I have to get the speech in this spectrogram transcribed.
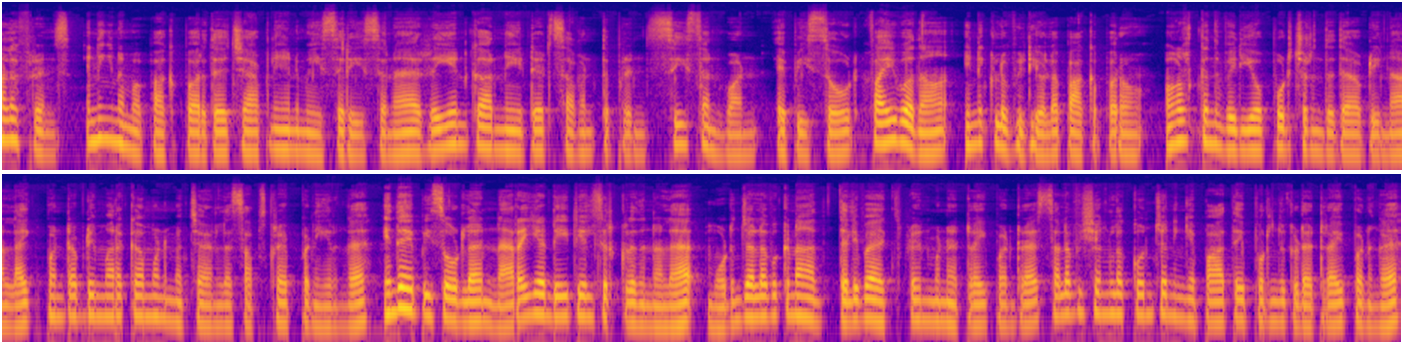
ஹலோ ஃப்ரெண்ட்ஸ் இன்றைக்கி நம்ம பார்க்க போகிறது ஜாப்பனி அனிமே சீரீஸான reincarnated seventh prince season one episode ஃபைவை தான் இன்னைக்குள்ள வீடியோவில் பார்க்க போகிறோம் உங்களுக்கு இந்த வீடியோ பிடிச்சிருந்தது அப்படின்னா லைக் பண்ணிட்டு அப்படி மறக்காமல் நம்ம சேனலை சப்ஸ்கிரைப் பண்ணிடுங்க இந்த எபிசோடில் நிறைய டீட்டெயில்ஸ் இருக்கிறதுனால முடிஞ்ச அளவுக்கு நான் தெளிவாக எக்ஸ்பிளைன் பண்ண ட்ரை பண்ணுறேன் சில விஷயங்களை கொஞ்சம் நீங்கள் பார்த்தே புரிஞ்சுக்கிட ட்ரை பண்ணுங்கள்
